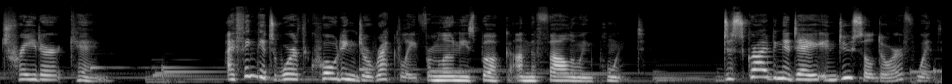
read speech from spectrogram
Traitor King. I think it's worth quoting directly from Lownie's book on the following point. Describing a day in Dusseldorf with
